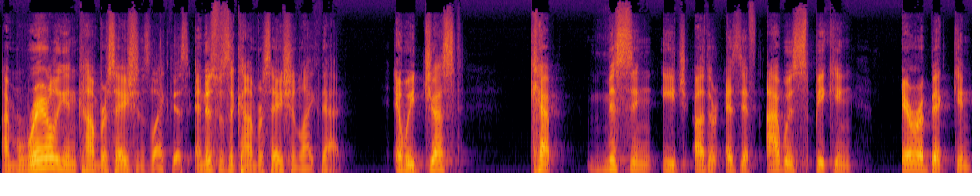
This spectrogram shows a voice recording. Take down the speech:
I'm rarely in conversations like this, and this was a conversation like that. And we just kept missing each other as if I was speaking Arabic and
